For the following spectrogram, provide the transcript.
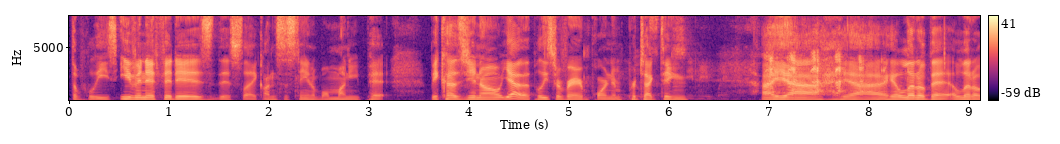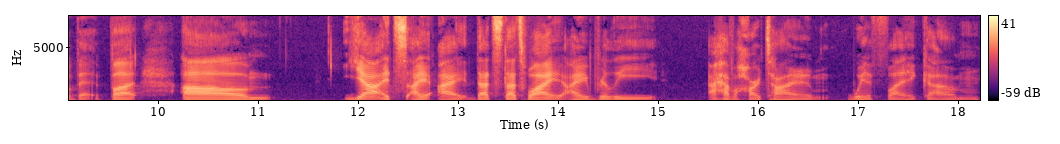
the police, even if it is this like unsustainable money pit. Because you know, yeah, the police are very important in protecting. Uh, yeah, yeah, a little bit, a little bit, but um, yeah, it's I I that's that's why I really I have a hard time with like um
